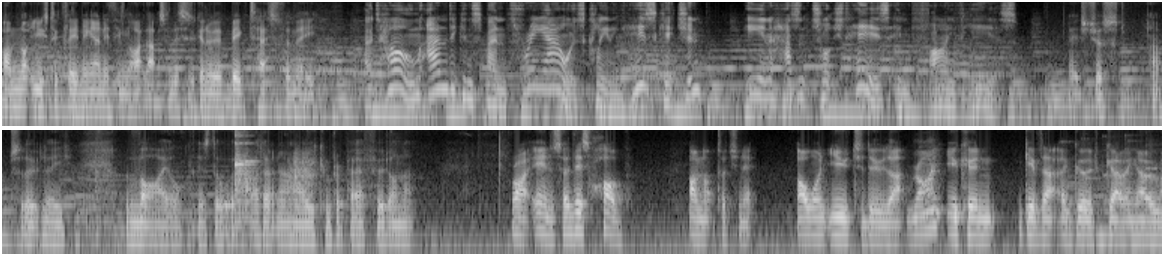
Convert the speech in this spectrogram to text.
I'm not used to cleaning anything like that, so this is going to be a big test for me. At home, Andy can spend three hours cleaning his kitchen. Ian hasn't touched his in five years. It's just absolutely vile, is the word. I don't know how you can prepare food on that. Right, Ian, so this hob, I'm not touching it. I want you to do that. Right. You can give that a good going over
